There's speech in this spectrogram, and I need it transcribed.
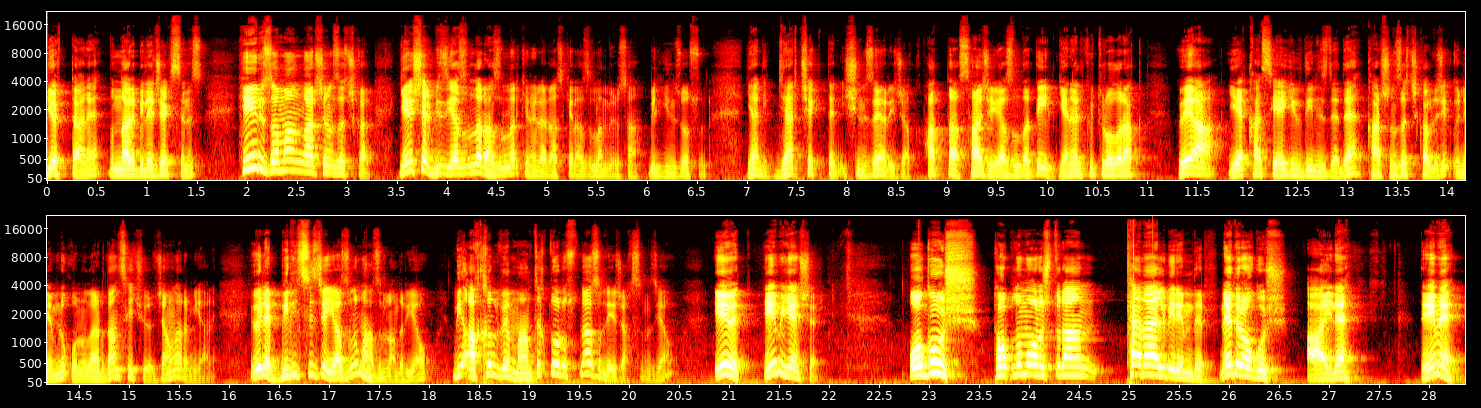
Dört tane. Bunları bileceksiniz. Her zaman karşınıza çıkar. Gençler biz yazılılar hazırlarken öyle rastgele hazırlamıyoruz ha bilginiz olsun. Yani gerçekten işinize yarayacak. Hatta sadece yazılıda değil genel kültür olarak veya YKS'ye girdiğinizde de karşınıza çıkabilecek önemli konulardan seçiyoruz canlarım yani. Öyle bilinçsizce yazılı mı hazırlanır ya? Bir akıl ve mantık doğrultusunda hazırlayacaksınız ya. Evet değil mi gençler? Oguş toplumu oluşturan temel birimdir. Nedir oguş? Aile. Değil mi?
